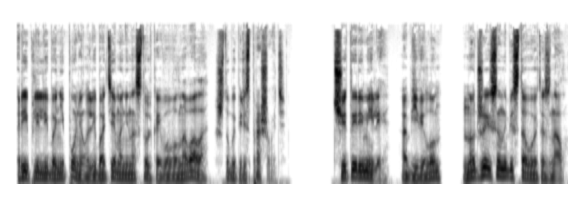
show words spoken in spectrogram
Рипли либо не понял, либо тема не настолько его волновала, чтобы переспрашивать. «Четыре мили», — объявил он, но Джейсон и без того это знал.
